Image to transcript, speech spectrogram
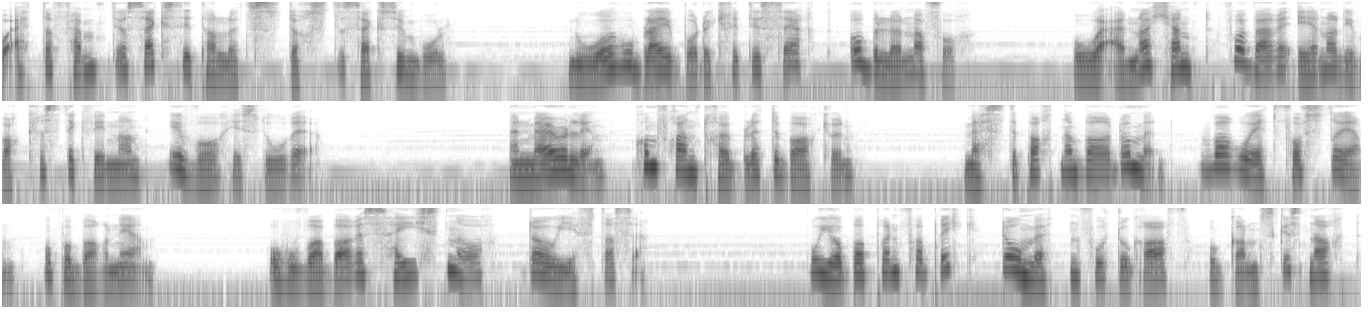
og et av 50- og 60-tallets største sexsymbol, noe hun ble både kritisert og belønna for, og hun er ennå kjent for å være en av de vakreste kvinnene i vår historie. Men Marilyn kom fra en trøblete bakgrunn Mesteparten av barndommen var hun i et fosterhjem og på barnehjem, og hun var bare 16 år da hun gifta seg. Hun jobba på en fabrikk da hun møtte en fotograf, og ganske snart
